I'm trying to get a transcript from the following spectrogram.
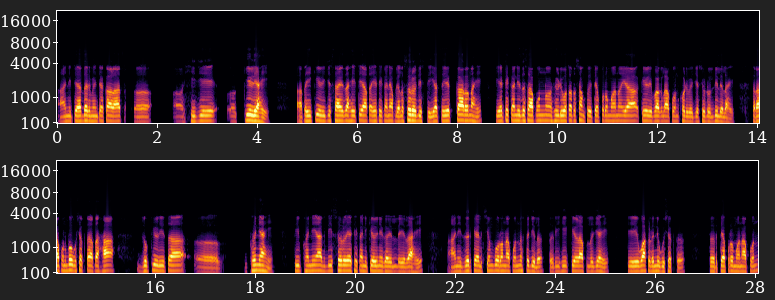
आणि त्या दरम्यानच्या काळात ही जी केळी आहे आता ही केळीची साईज आहे ती आता या ठिकाणी आपल्याला सरळ दिसते. याचं एक कारण आहे या ठिकाणी जसं आपण व्हिडिओत आता सांगतोय त्याप्रमाणे या केळीबागला आपण खोडव्याचे शेड्यूल दिलेलं आहे. तर आपण बघू शकता आता हा जो केळीचा फणी आहे ती फणी अगदी सरळ या ठिकाणी केळ निघालेलं आहे. आणि जर कॅल्शियम बोरॉन आपण नसतं दिलं तरी हे केळ आपलं जे आहे ते वाकडं निघू शकतं. तर त्याप्रमाणे आपण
